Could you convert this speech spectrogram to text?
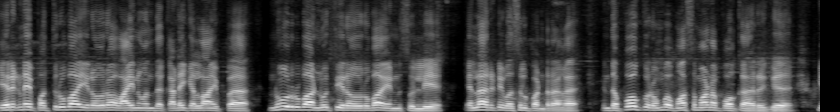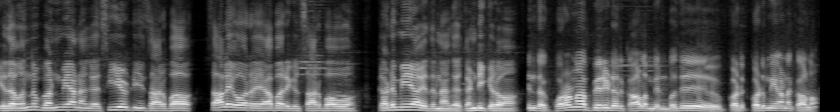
ஏற்கனவே பத்து ரூபாய் இருபது ரூபா வாங்கின்னு வந்த கடைக்கெல்லாம் இப்போ நூறுரூபா நூற்றி இருபது ரூபாய்ன்னு சொல்லி எல்லார்கிட்டையும் வசூல் பண்ணுறாங்க இந்த போக்கு ரொம்ப மோசமான போக்காக இருக்குது இதை வந்து வன்மையாக நாங்கள் சிஓடி சார்பாக சாலையோர வியாபாரிகள் சார்பாகவும் கடுமையாக இதை நாங்கள் கண்டிக்கிறோம். இந்த கொரோனா பேரிடர் காலம் என்பது கடு கடுமையான காலம்.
